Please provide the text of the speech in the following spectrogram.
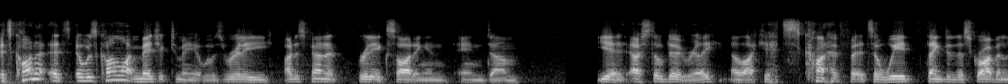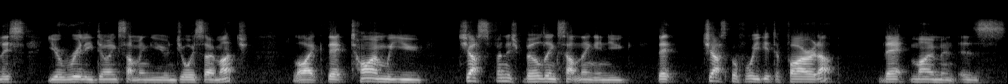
it's kind of it's it was kind of like magic to me. It was really I just found it really exciting and and um, yeah, I still do really. Like it's kind of it's a weird thing to describe unless you're really doing something you enjoy so much. Like that time where you just finish building something and you that just before you get to fire it up, that moment is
